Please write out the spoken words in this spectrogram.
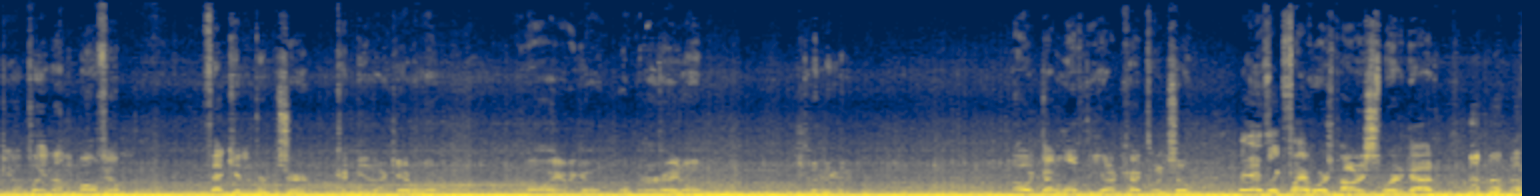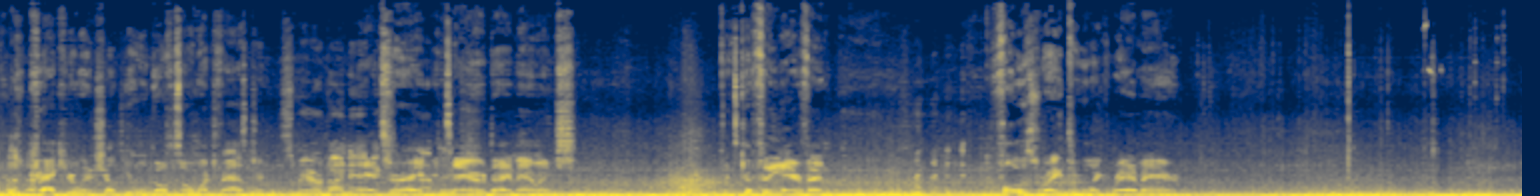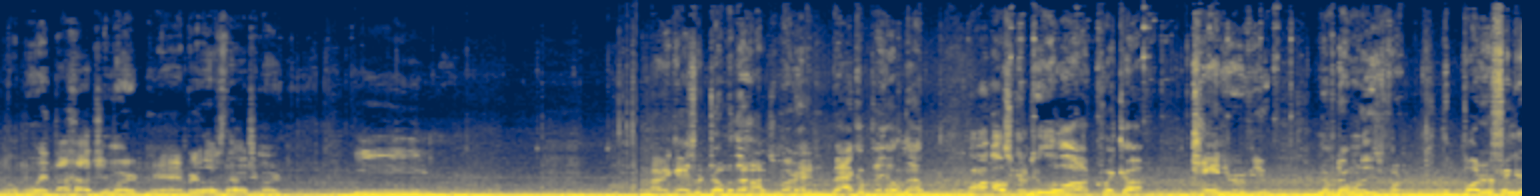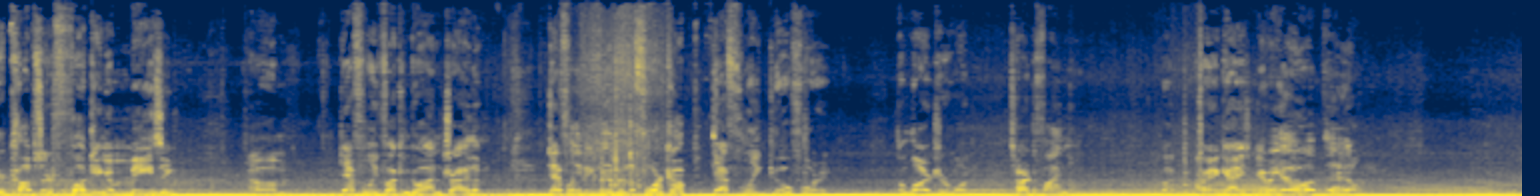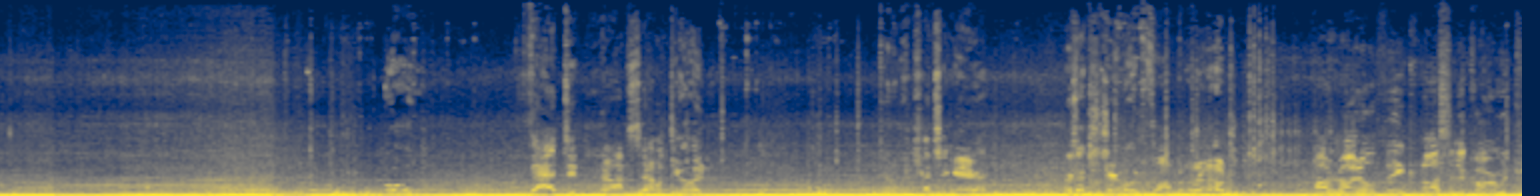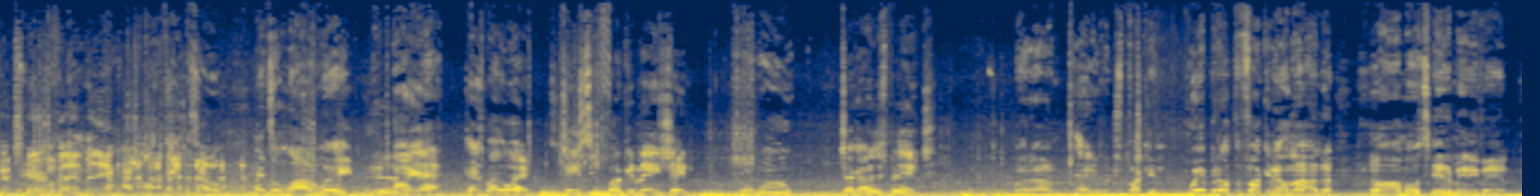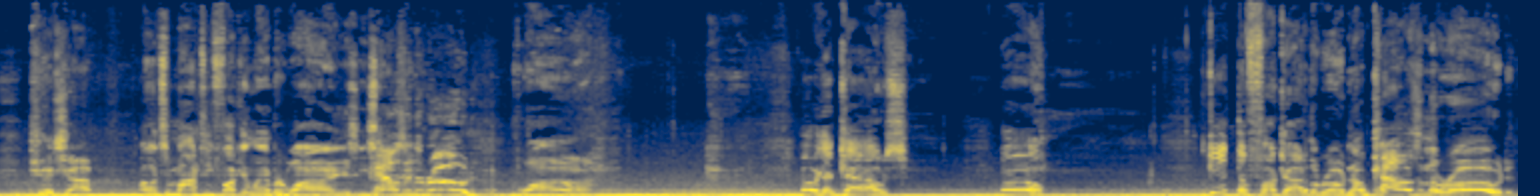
people playing on the ball field. Fat kid in purple shirt. Couldn't get it on camera though. Oh, here we go. Open her right up. oh, I gotta love the uh, cracked windshield. Man, it's like five horsepower. I swear to God. you crack your windshield, you will go so much faster. Some aerodynamics. That's right. It's aerodynamics. It's good for the air vent. Flows right through like ram air. Oh boy, the Haji Mart. Yeah, everybody loves the Haji Mart. All right, guys, we're done with the Haji Mart. Heading back up the hill now. Uh, also gonna do a little uh, quick uh, candy review. I've never done one of these before. The Butterfinger cups are fucking amazing. Um, definitely fucking go out and try them. Definitely if you can get them in the four cup, definitely go for it. The larger one. It's hard to find them. But all right, guys, here we go up the hill. Oh, that did not sound good. Dude, are we catching air? Or is that just your hood flopping around? I don't know. I don't think us in a car would catch air with that man. I don't think so. That's a lot of weight. Oh yeah, guys. By the way, it's JC fucking Nation. Woo woo. Check out his page. But uh, yeah, we're just fucking whipping up the fucking hill in the Honda. Almost hit a minivan. Good job. Oh, it's Monty fucking Lambert. Why is he? Cows stopping? in the road. Wow. Oh, we got cows. Oh. Get the fuck out of the road. No cows in the road.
